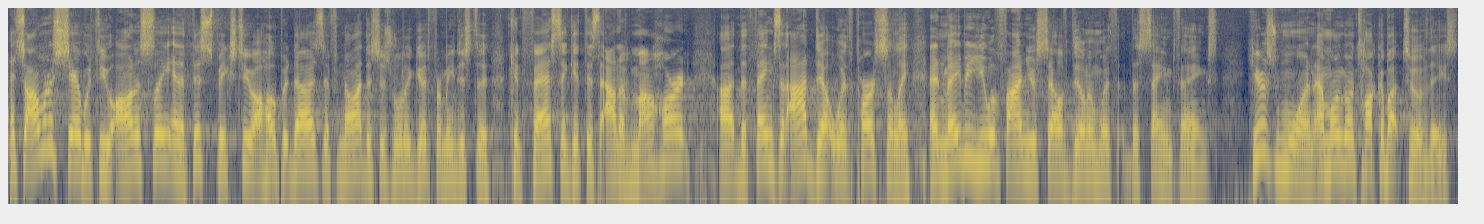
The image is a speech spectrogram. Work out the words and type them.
And so I want to share with you honestly, and if this speaks to you, I hope it does. If not, this is really good for me just to confess and get this out of my heart, uh, the things that I dealt with personally, and maybe you will find yourself dealing with the same things. Here's one. I'm only going to talk about two of these.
